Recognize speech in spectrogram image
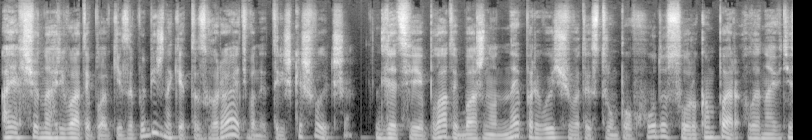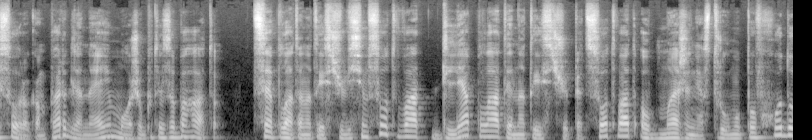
А якщо нагрівати плавкі запобіжники, то згорають вони трішки швидше. Для цієї плати бажано не перевищувати струм по входу 40 А, але навіть і 40 А для неї може бути забагато. Це плата на 1800 Вт, для плати на 1500 Вт обмеження струму по входу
